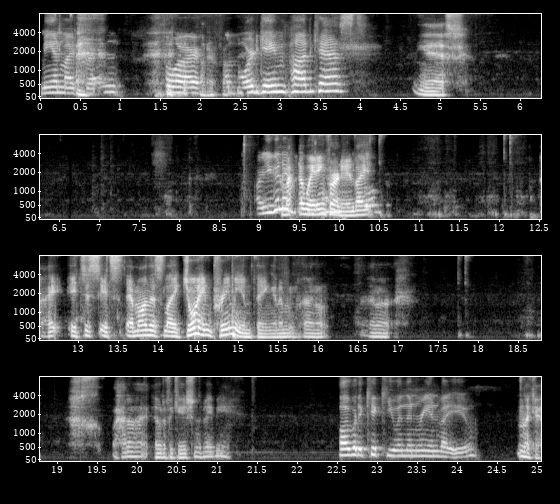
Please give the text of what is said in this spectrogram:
me and my friend for a board game podcast? Yes. Are you gonna? Am I waiting for an invite? I it just it's I'm on this like join premium thing and I'm I don't I don't how do I notifications maybe? I would have kick you and then re-invite you. Okay.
